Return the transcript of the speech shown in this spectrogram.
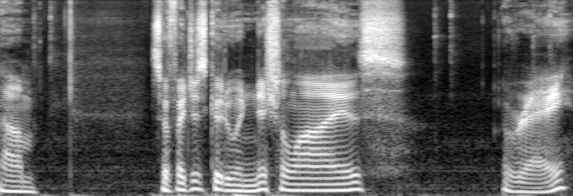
Um, so if I just go to initialize array,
